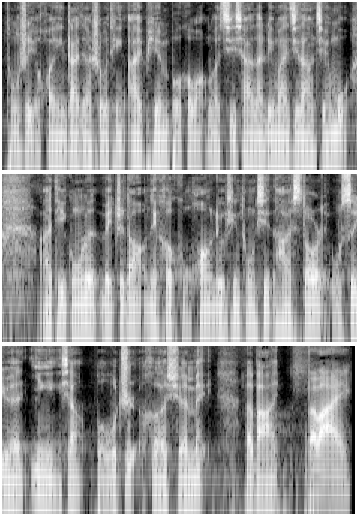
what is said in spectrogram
同时，也欢迎大家收听 IPN 博客网络旗下的另外几档节目：IT 公论、未知道、内核恐慌、流行通信、High Story、无次元、硬影像、博物志和选美。拜拜，拜拜。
